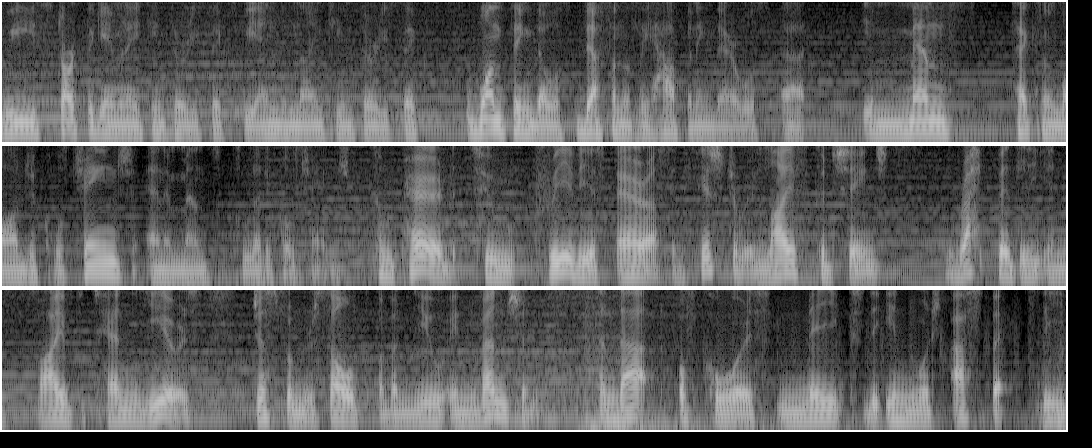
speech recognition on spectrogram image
We start the game in 1836, we end in 1936. One thing that was definitely happening there was uh, immense technological change and immense political change. Compared to previous eras in history, life could change rapidly in five to 10 years just from the result of a new invention. And that, of course, makes the inward aspects, the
